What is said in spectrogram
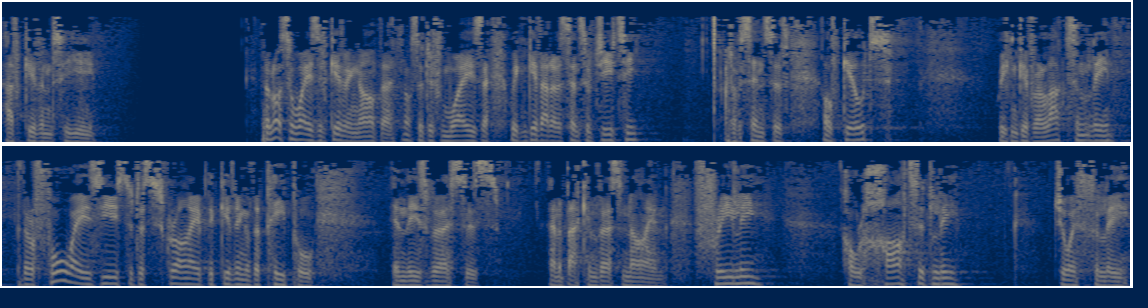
have given to you. There are lots of ways of giving, aren't there? Lots of different ways. that We can give out of a sense of duty, out of a sense of, of guilt. We can give reluctantly. But there are four ways used to describe the giving of the people in these verses and back in verse 9. Freely, wholeheartedly, joyfully,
